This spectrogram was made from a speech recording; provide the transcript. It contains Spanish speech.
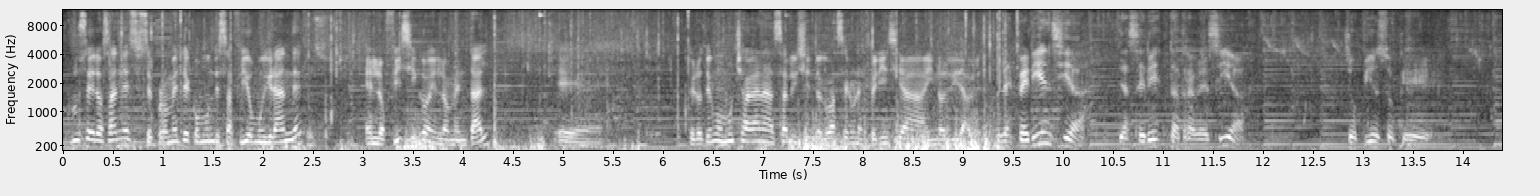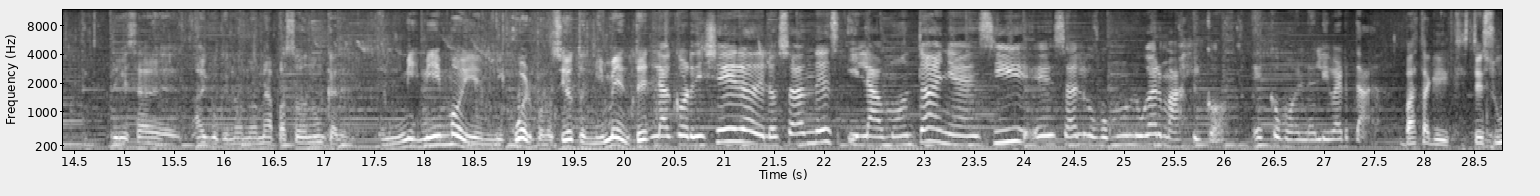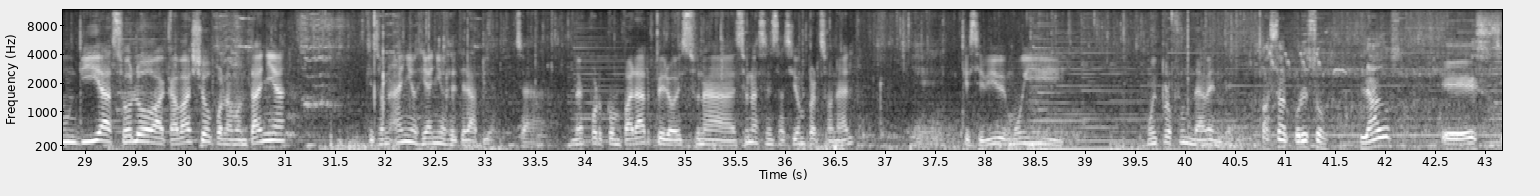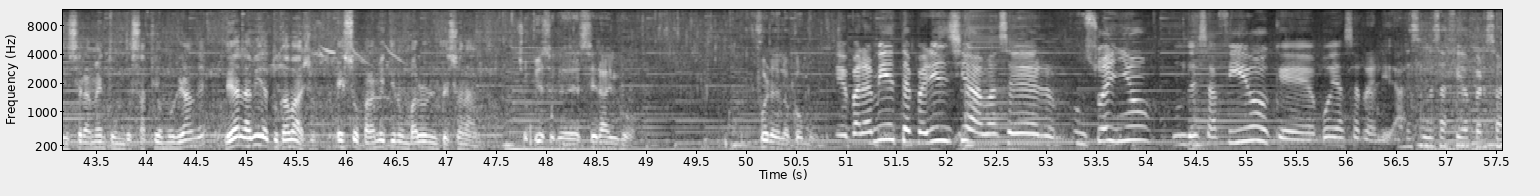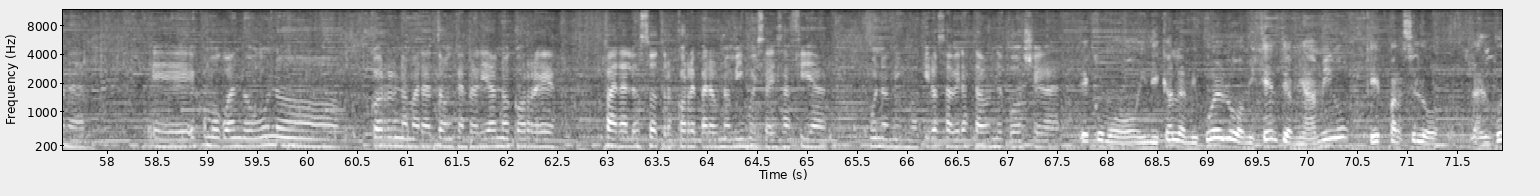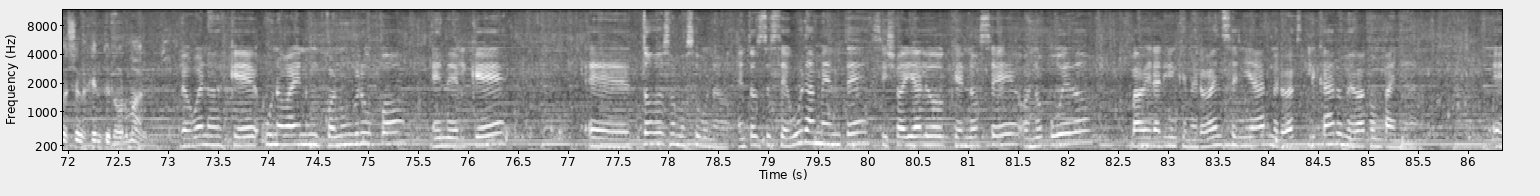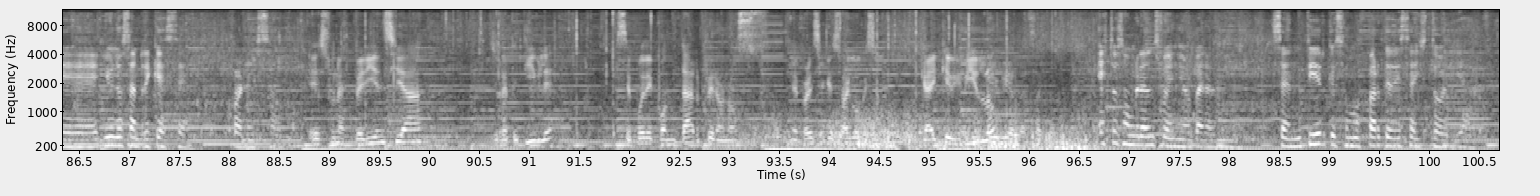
cruce de los Andes se promete como un desafío muy grande en lo físico y en lo mental. Eh, pero tengo mucha ganas de hacerlo y siento que va a ser una experiencia inolvidable. La experiencia de hacer esta travesía, yo pienso que debe ser algo que no, me ha pasado nunca en, mí mismo y en mi cuerpo, ¿no es cierto?, en mi mente. La cordillera de los Andes y la montaña en sí es algo como un lugar mágico, es como la libertad. Basta que estés un día solo a caballo por la montaña, que son años y años de terapia. O sea, no es por comparar, pero es una, es una sensación personal eh, que se vive muy, muy profundamente. Pasar por esos lados es sinceramente un desafío muy grande. Le dan la vida a tu caballo, eso para mí tiene un valor impresionante. Yo pienso que debe ser algo fuera de lo común. Eh, para mí esta experiencia va a ser un sueño, un desafío que voy a hacer realidad. Es un desafío personal. Eh, es como cuando uno corre una maratón, que en realidad no corre para los otros, corre para uno mismo y se desafía uno mismo. Quiero saber hasta dónde puedo llegar. Es como indicarle a mi pueblo, a mi gente, a mis amigos, que es para hacerlo, lo que puede hacer la gente normal. Lo bueno es que uno va con un grupo en el que eh, todos somos uno. Entonces seguramente si yo hay algo que no sé o no puedo, va a haber alguien que me lo va a enseñar, me lo va a explicar o me va a acompañar. Eh, y uno se enriquece con eso. Es una experiencia irrepetible, se puede contar, pero nos, me parece que es algo que, hay que vivirlo. Esto es un gran sueño para mí, sentir que somos parte de esa historia.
